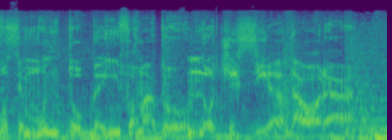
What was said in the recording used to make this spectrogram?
Você muito bem informado. Notícia da hora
